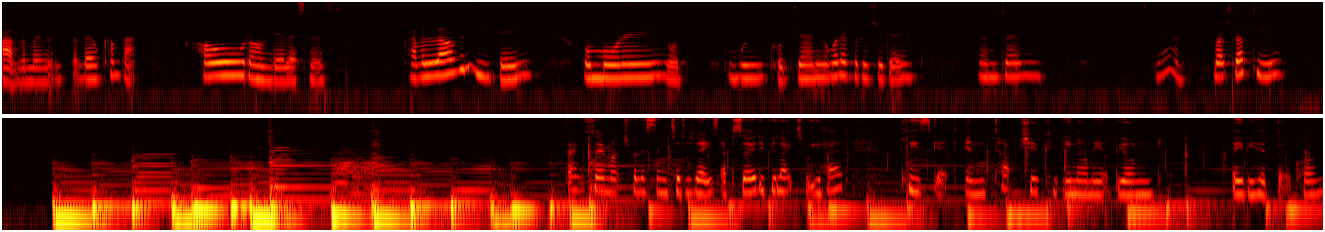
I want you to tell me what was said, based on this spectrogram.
at the moment. But they'll come back. Hold on, dear listeners. Have a lovely evening, or morning, or week, or journey, or whatever it is you're doing. And um, yeah, much love to you. Thanks so much for listening to today's episode. If you liked what you heard, please get in touch. You can email me at beyondbabyhood.com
